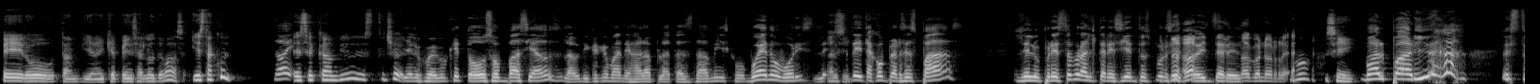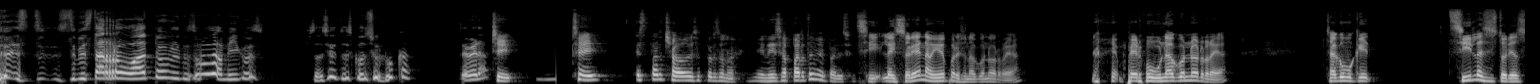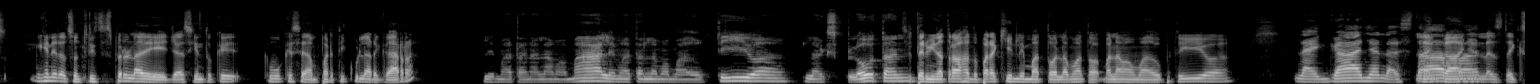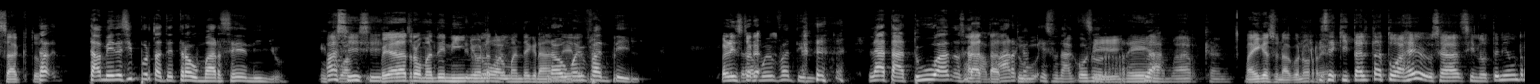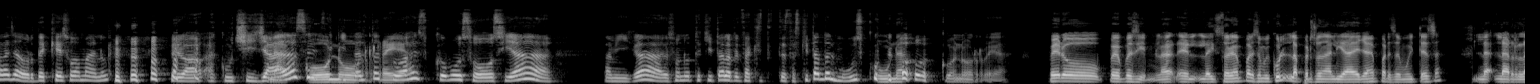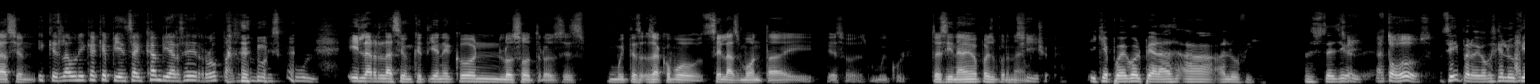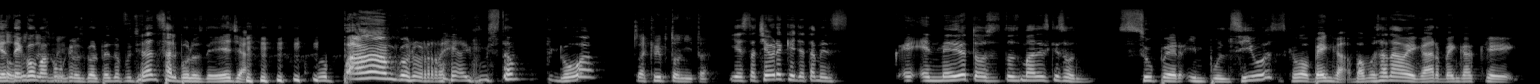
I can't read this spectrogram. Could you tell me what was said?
pero también hay que pensar en los demás. Y está cool. No, y- Ese cambio está Y chévere. el juego que todos son vaciados, la única que maneja la plata es Nami. Es como, bueno, Boris, ¿le- Ah, ¿usted necesita comprarse espadas? Le lo presto por al 300% de interés. No, gonorrea. No, Sí. ¡Malparida! Esto, esto, usted me está robando, no somos amigos. Está haciendo es con su Luca. ¿De verdad? Sí. Sí. Es parchado ese personaje. En esa parte me parece. Sí, la historia de Nami me parece una gonorrea. pero una gonorrea. O sea, como que sí, las historias en general son tristes, pero la de ella siento que como que se dan particular garra. Le matan a la mamá, le matan a la mamá adoptiva, la explotan. Se termina trabajando para quien le mató a la, mató a la mamá adoptiva. La engañan, la La estafan. engañan, las, exacto. Ta- también es importante traumarse de niño. Ah, sí, sí. Ella la trauman de niño, la Trauma- trauman de grande. Trauma la- infantil. Pero la historia... Trauma infantil. La tatúan, o sea, La la, marcan, que es una La gonorrea. marcan. Marica, es una Y gonorrea. se quita el tatuaje, o sea, si no tenía un rallador de queso a mano, pero a, a cuchilladas se, se quita el tatuaje, es como socia. Amiga, eso no te quita la te, te estás quitando el músculo. Una gonorrea. Pero, pero pues sí, la, la historia me parece muy cool. La personalidad de ella me parece muy tesa. La, la relación Y que es la única que piensa en cambiarse de ropa, eso también es cool. y la relación que tiene con los otros es muy. O sea, como se las monta y eso es muy cool. Entonces, sí, a mí me parece Sí. muy chévere. Y que puede golpear a, a, a Luffy. Si ustedes llegan- Sí, a todos. Sí, pero digamos que Luffy A es de goma, como que los golpes no funcionan, salvo los de ella. Como ¡Pam! Gonorrea. Y gusta piroa. La kriptonita. Y está chévere que ella también, es- e- en medio de todos estos manes que son súper impulsivos, es como, venga, vamos a navegar, venga, que,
